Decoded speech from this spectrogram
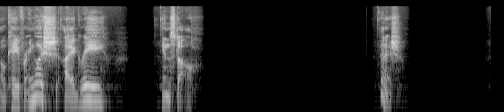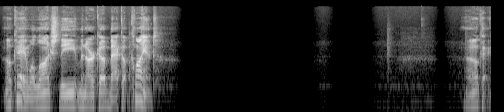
Okay for English, I agree, install. Finish. Okay, we'll launch the Minarca backup client. Okay.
